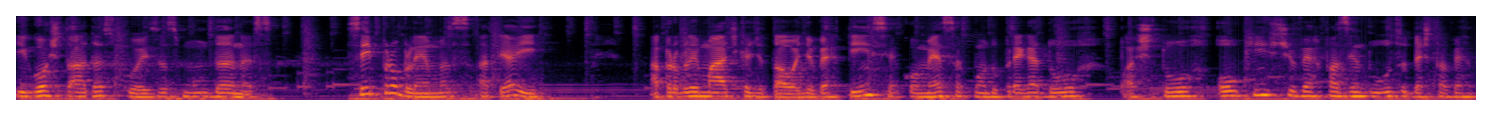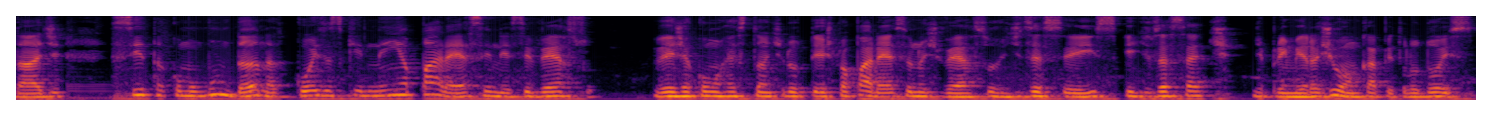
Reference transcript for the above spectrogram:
e gostar das coisas mundanas. Sem problemas até aí. A problemática de tal advertência começa quando o pregador, pastor ou quem estiver fazendo uso desta verdade cita como mundana coisas que nem aparecem nesse verso Veja como o restante do texto aparece nos versos 16 e 17 de 1 João capítulo 2.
